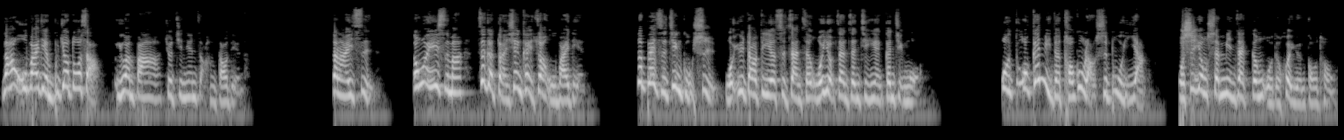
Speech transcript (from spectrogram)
然后五百点不就多少一万八？就今天早上高点了。再来一次，懂我意思吗？这个短线可以赚五百点。这辈子进股市，我遇到第二次战争，我有战争经验，跟紧我。我我跟你的投顾老师不一样，我是用生命在跟我的会员沟通。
